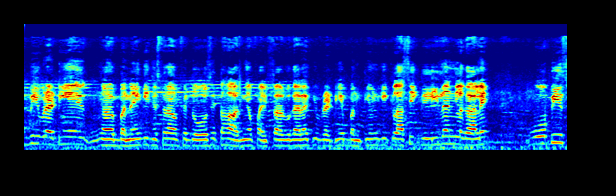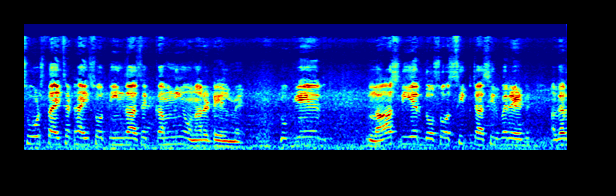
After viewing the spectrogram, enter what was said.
भी वरायटियाँ बनेगी, जिस तरह फिर दो से तहादियाँ फाइव स्टार वगैरह की वरायटियाँ बनती हैं, उनकी क्लासिक लीलन लगा लें, वो भी सूट सताईस अट्ठाईस सौ, तीन हज़ार से कम नहीं होना रिटेल में, क्योंकि लास्ट ईयर दो सौ अस्सी पचासी रुपए रेट अगर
